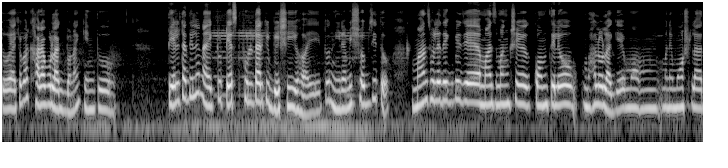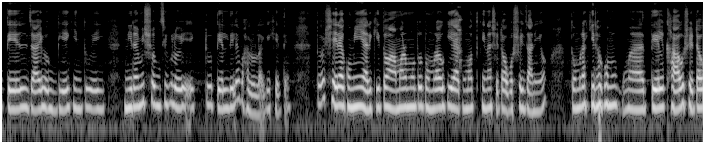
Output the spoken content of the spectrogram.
তো একেবারে খারাপও লাগতো না। কিন্তু তেলটা দিলে না একটু টেস্টফুলটা আর কি বেশিই হয়। তো নিরামিষ সবজি তো। মাছ হলে দেখবে যে মাছ মাংসে কম তেলেও ভালো লাগে। মানে মশলা, তেল যাই হোক দিয়ে কিন্তু এই নিরামিষ সবজিগুলোই একটু তেল দিলে ভালো লাগে খেতে। তো সেরকমই আর কি। তো আমার মতো তোমরাও কি একমত কিনা সেটা অবশ্যই জানিও। তোমরা কীরকম তেল খাও সেটাও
